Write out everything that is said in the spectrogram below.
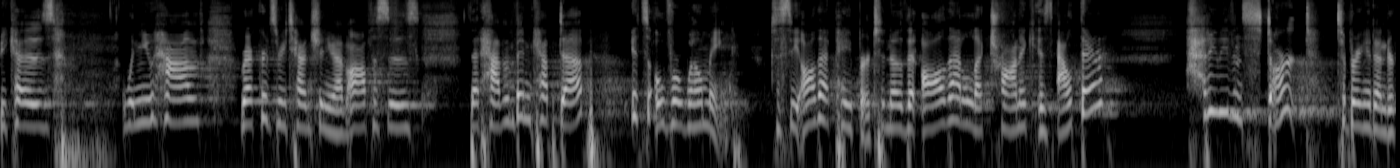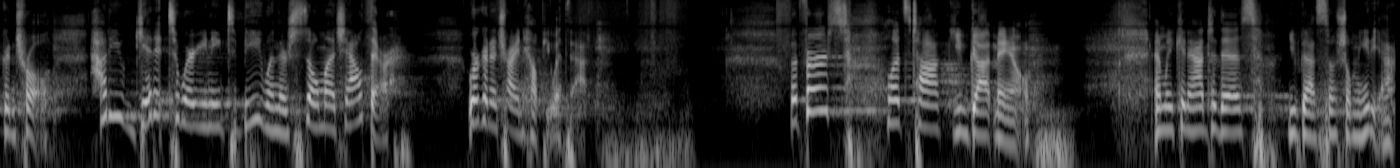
Because when you have records retention, you have offices that haven't been kept up, it's overwhelming to see all that paper, to know that all that electronic is out there. How do you even start to bring it under control? How do you get it to where you need to be when there's so much out there? We're gonna try and help you with that. But first, let's talk you've got mail. And we can add to this, you've got social media.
